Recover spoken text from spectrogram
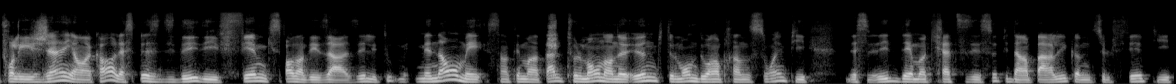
pour les gens, il y a encore l'espèce d'idée des films qui se passent dans des asiles et tout. Mais, non, mais santé mentale, tout le monde en a une, puis tout le monde doit en prendre soin, puis d'essayer de démocratiser ça, puis d'en parler comme tu le fais. Puis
